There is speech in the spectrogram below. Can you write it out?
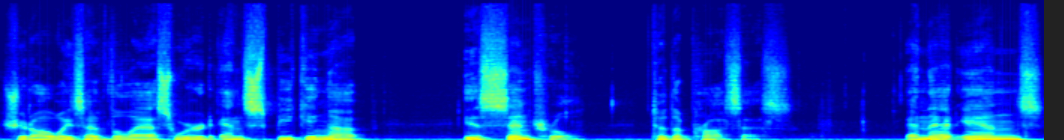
should always have the last word, and speaking up is central to the process. And that ends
